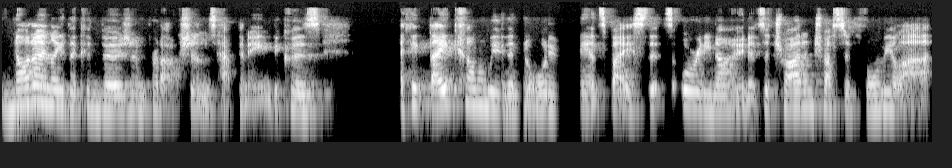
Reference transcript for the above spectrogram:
not only the conversion productions happening because I think they come with an audience base that's already known. It's a tried and trusted formula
